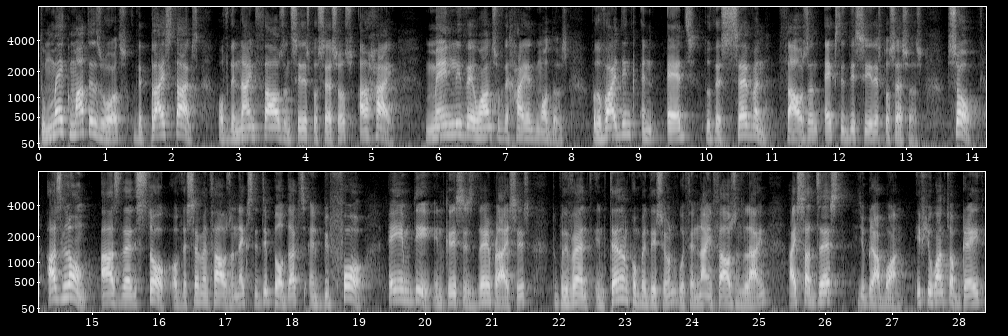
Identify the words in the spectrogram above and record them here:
To make matters worse, the price tags of the 9000 series processors are high, mainly the ones of the high-end models, providing an edge to the 7000 X3D series processors. So, as long as the stock of the 7000 X3D products and before AMD increases their prices to prevent internal competition with the 9000 line, I suggest you grab one if you want to upgrade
